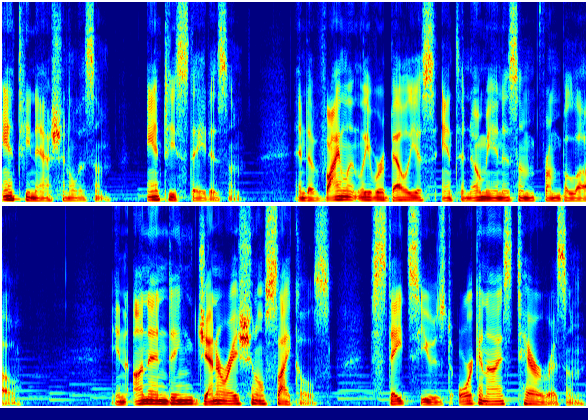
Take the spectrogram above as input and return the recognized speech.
anti nationalism, anti statism, and a violently rebellious antinomianism from below. In unending generational cycles, states used organized terrorism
